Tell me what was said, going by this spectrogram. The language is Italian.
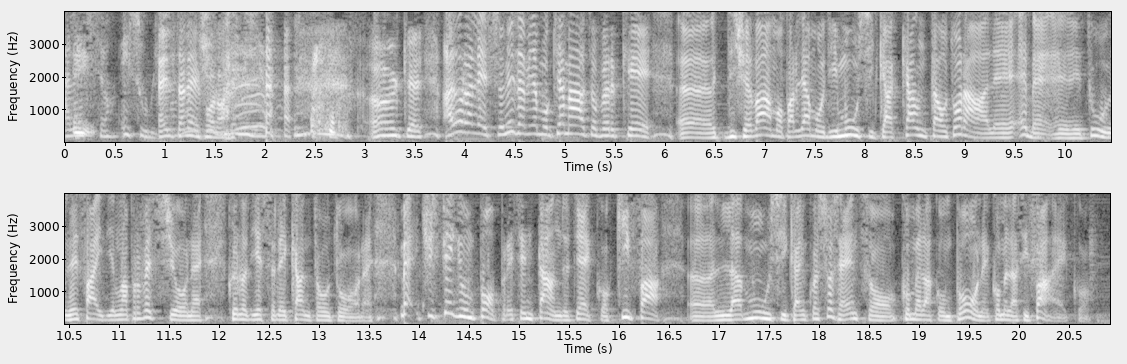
Alessio, esulta. È il telefono. ok. Allora Alessio, noi ti abbiamo chiamato perché eh, dicevamo, parliamo di musica cantautorale e beh, eh, tu ne fai di una professione quello di essere cantautore. Beh, ci spieghi un po' presentandoti, ecco, chi fa eh, la musica in questo senso, come la compone, come la si fa, ecco.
